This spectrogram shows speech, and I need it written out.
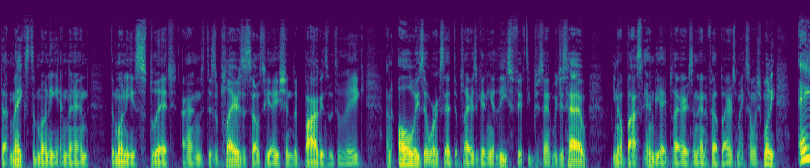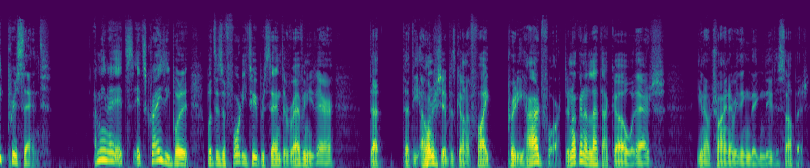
that makes the money, and then the money is split, and there's a players' association that bargains with the league, and always it works out the players are getting at least fifty percent, which is how you know bas- NBA players and NFL players make so much money. Eight percent. I mean, it's it's crazy, but it, but there's a forty two percent of revenue there that that the ownership is going to fight pretty hard for. They're not going to let that go without, you know, trying everything they can do to stop it.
